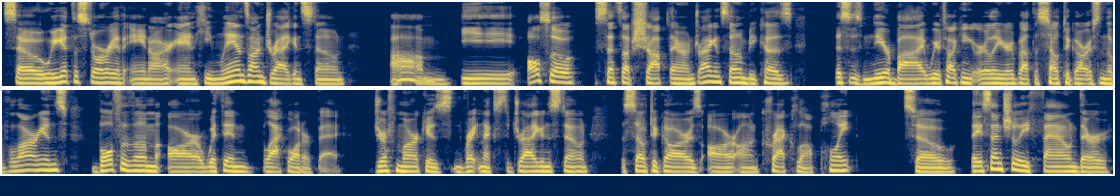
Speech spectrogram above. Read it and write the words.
So we get the story of Aenar, and he lands on Dragonstone um, he also sets up shop there on Dragonstone because this is nearby. We were talking earlier about the Celtigars and the Velaryons. Both of them are within Blackwater Bay. Driftmark is right next to Dragonstone. The Celtigars are on Cracklaw Point. So they essentially found their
